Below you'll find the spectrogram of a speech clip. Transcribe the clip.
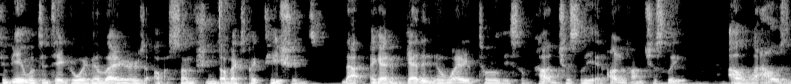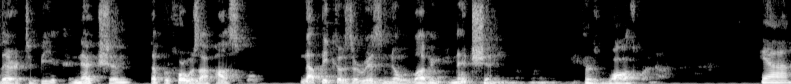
To be able to take away the layers of assumptions, of expectations, that again, getting away totally subconsciously and unconsciously allows there to be a connection that before was not possible. Not because there is no loving connection, because walls were not. yeah.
